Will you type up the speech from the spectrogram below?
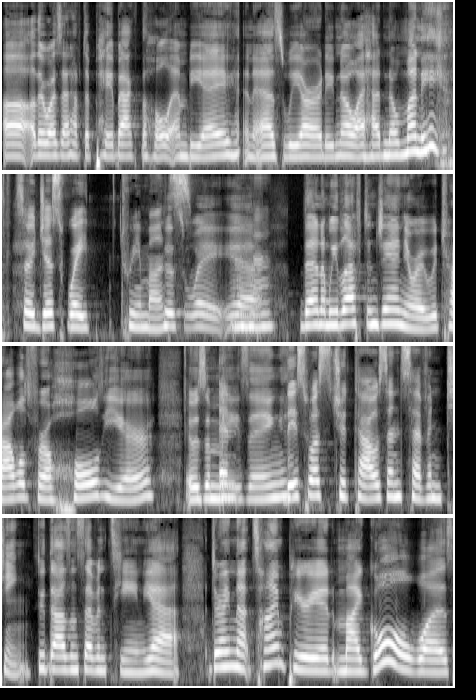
Uh, otherwise, I'd have to pay back the whole MBA. And as we already know, I had no money. So just wait three months. Just wait, yeah. Then we left in January. We traveled for a whole year. It was amazing. This was 2017. 2017, yeah. During that time period, my goal was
